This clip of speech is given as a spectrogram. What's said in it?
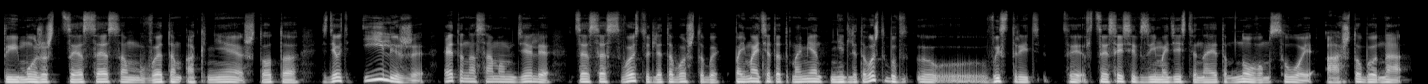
Ты можешь CSS в этом окне что-то сделать, или же это на самом деле CSS-свойства для того, чтобы поймать этот момент не для того, чтобы э, выстроить в CSS взаимодействие на этом новом слое, а чтобы на,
